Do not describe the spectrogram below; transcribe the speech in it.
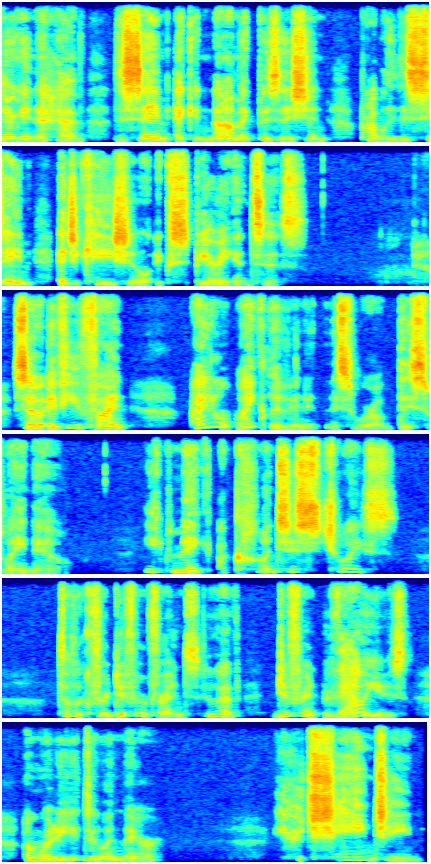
They're going to have the same economic position, probably the same educational experiences. So if you find, I don't like living in this world this way now, you can make a conscious choice to look for different friends who have different values. And what are you doing there? You're changing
